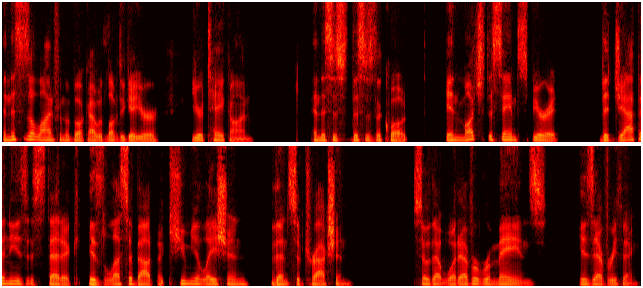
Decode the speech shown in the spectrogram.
And this is a line from the book I would love to get your your take on. And this is this is the quote. In much the same spirit, the Japanese aesthetic is less about accumulation than subtraction, so that whatever remains is everything.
